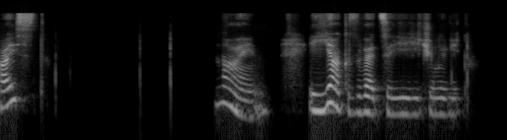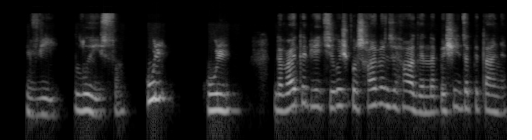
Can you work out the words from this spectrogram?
Heißt? Nein. Як зветься її чоловік? Ві. Луїсом. Куль? Куль. Давайте п'ять ручку Sie Напишіть запитання.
